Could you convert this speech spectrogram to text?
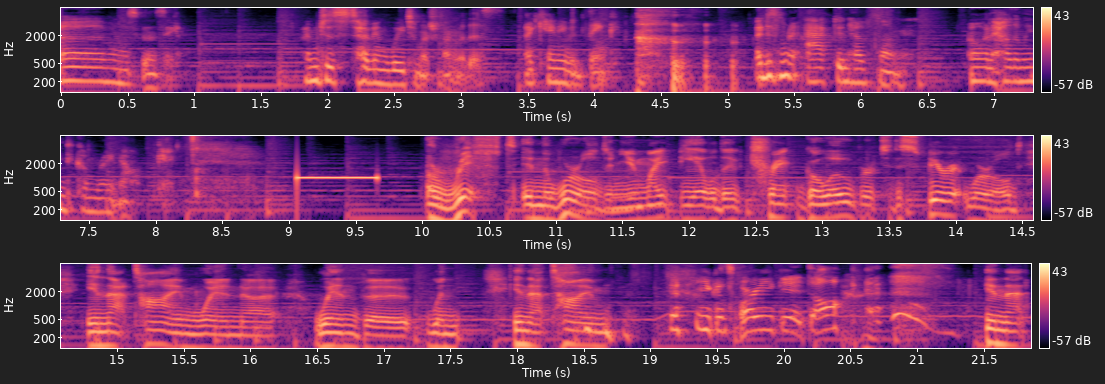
uh, what was I going to say? I'm just having way too much fun with this. I can't even think. I just want to act and have fun. I want Halloween to come right now. Okay. a rift in the world, and you might be able to go over to the spirit world in that time when, uh, when the when in that time you can sorry you can't talk. In that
